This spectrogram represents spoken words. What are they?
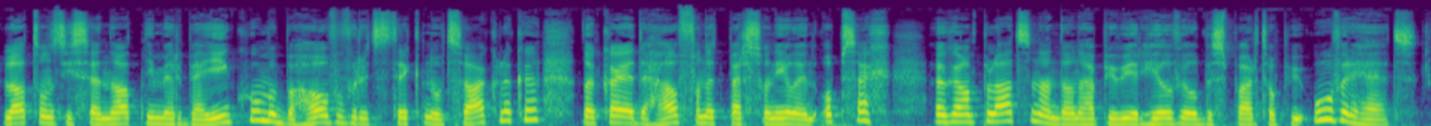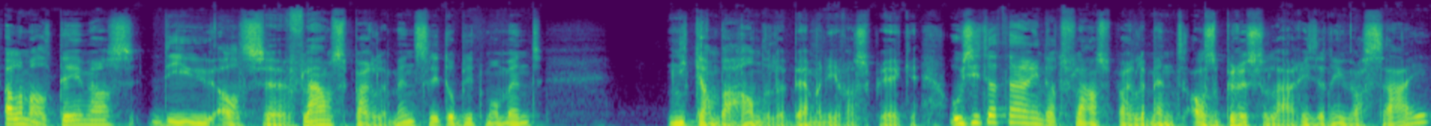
laat ons die Senaat niet meer bijeenkomen, behalve voor het strikt noodzakelijke. Dan kan je de helft van het personeel in opzeg eh, gaan plaatsen en dan heb je weer heel veel bespaard op je overheid. Allemaal thema's die u als eh, Vlaams parlementslid op dit moment niet kan behandelen, bij manier van spreken. Hoe zit dat daar in dat Vlaams parlement als Brusselaar? Is dat niet wat saai?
